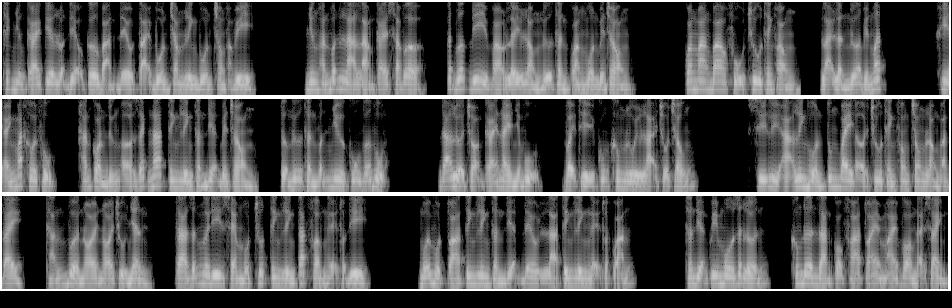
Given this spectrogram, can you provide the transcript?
thích những cái kia luận điệu cơ bản đều tại bốn trăm linh bốn trong phạm vi. Nhưng hắn vẫn là làm cái xa vờ cất bước đi vào lấy lòng nữ thần quang môn bên trong. Quang mang bao phủ chu thanh phong, lại lần nữa biến mất. Khi ánh mắt khôi phục, hắn còn đứng ở rách nát tinh linh thần điện bên trong, tượng nữ thần vẫn như cũ vỡ vụn. Đã lựa chọn cái này nhiệm vụ, vậy thì cũng không lui lại chỗ trống. Xì lì ạ linh hồn tung bay ở chu thanh phong trong lòng bàn tay, thắn vừa nói nói chủ nhân, ta dẫn ngươi đi xem một chút tinh linh tác phẩm nghệ thuật đi. Mỗi một tòa tinh linh thần điện đều là tinh linh nghệ thuật quán. Thần điện quy mô rất lớn, không đơn giản có phá toái mái vòm đại sảnh,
